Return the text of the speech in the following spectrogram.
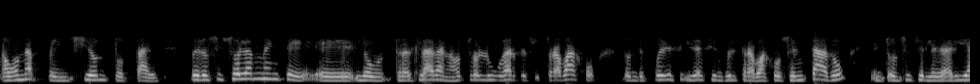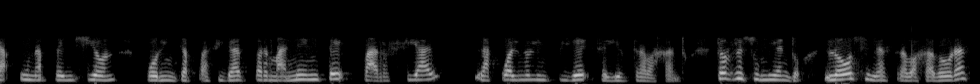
a una pensión total. Pero si solamente eh, lo trasladan a otro lugar de su trabajo donde puede seguir haciendo el trabajo sentado, entonces se le daría una pensión por incapacidad permanente parcial, la cual no le impide seguir trabajando. Entonces, resumiendo, los y las trabajadoras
